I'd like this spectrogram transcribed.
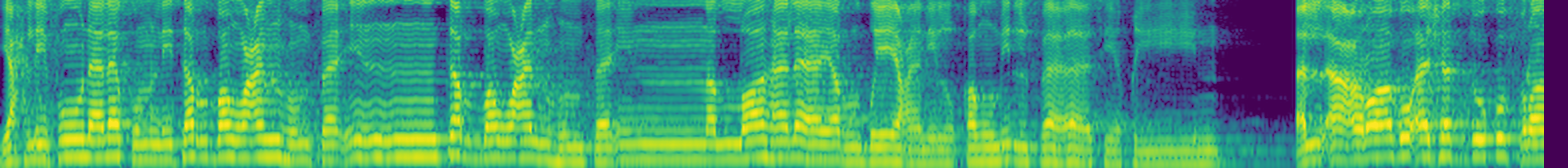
يحلفون لكم لترضوا عنهم فإن ترضوا عنهم فإن الله لا يرضي عن القوم الفاسقين. الأعراب أشد كفرا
